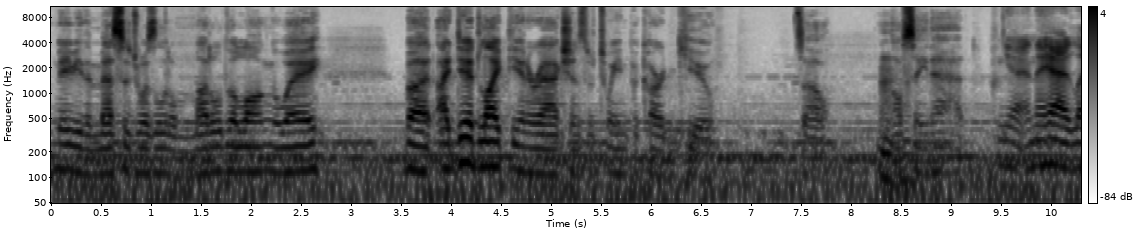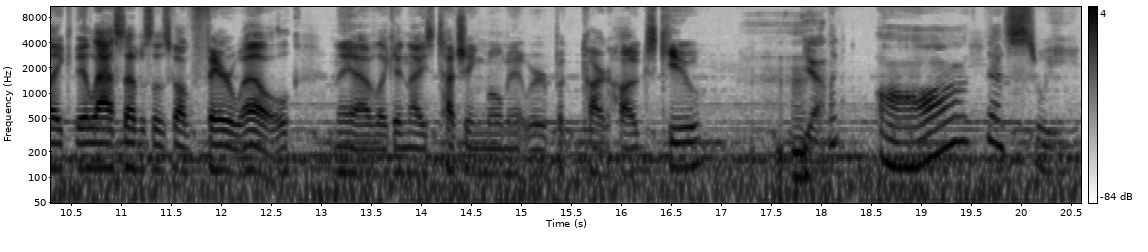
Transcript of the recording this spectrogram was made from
maybe the message was a little muddled along the way but I did like the interactions between Picard and Q. So I'll Mhm. say that. Yeah, and they had like the last episode is called Farewell. And they have like a nice touching moment where Picard hugs Q. Mhm. Yeah. Like, aw, that's sweet.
